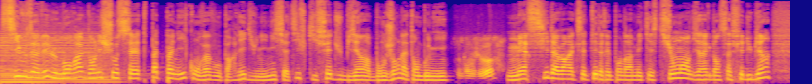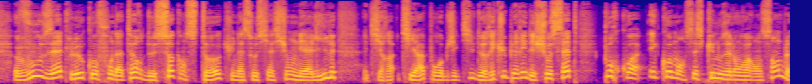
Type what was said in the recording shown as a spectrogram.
Si vous avez le moral dans les chaussettes, pas de panique, on va vous parler d'une initiative qui fait du bien. Bonjour Nathan Bougny. Bonjour. Bonjour. Merci d'avoir accepté de répondre à mes questions en direct dans Ça fait du bien. Vous êtes le cofondateur de Sock en Stock, une association née à Lille qui, a pour objectif de récupérer des chaussettes. Pourquoi et comment? C'est ce que nous allons voir ensemble.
